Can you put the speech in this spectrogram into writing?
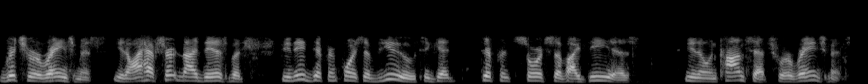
richer arrangements. You know, I have certain ideas, but you need different points of view to get different sorts of ideas, you know, and concepts for arrangements,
